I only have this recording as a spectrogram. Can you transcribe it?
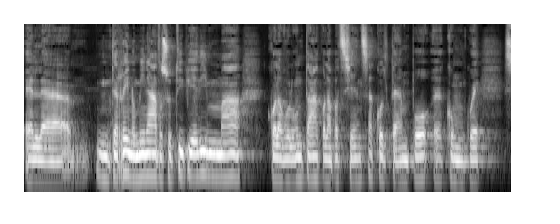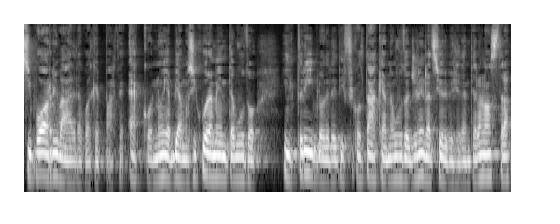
il, un terreno minato sotto i piedi, ma con la volontà, con la pazienza, col tempo, eh, comunque si può arrivare da qualche parte. Ecco, noi abbiamo sicuramente avuto il triplo delle difficoltà che hanno avuto generazioni precedenti alla nostra,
